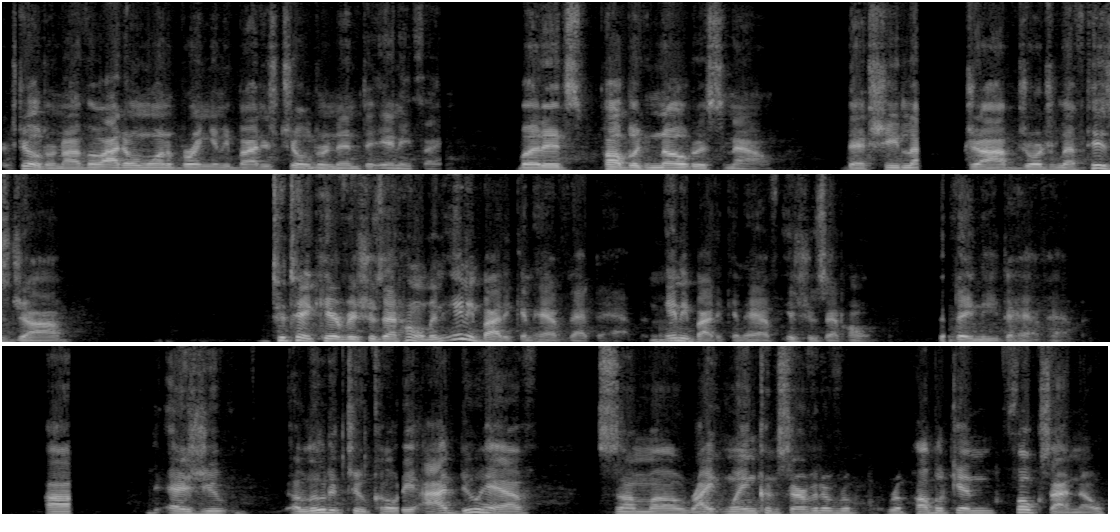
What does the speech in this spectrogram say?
their children. Although I don't want to bring anybody's children into anything, but it's public notice now that she left job, George left his job to take care of issues at home. And anybody can have that to happen. Mm-hmm. Anybody can have issues at home that they need to have happen. Uh, as you alluded to, Cody, I do have some uh, right wing conservative re- Republican folks I know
